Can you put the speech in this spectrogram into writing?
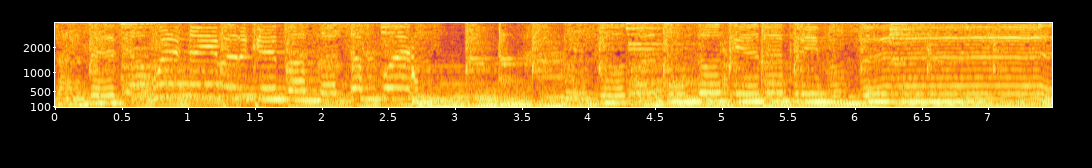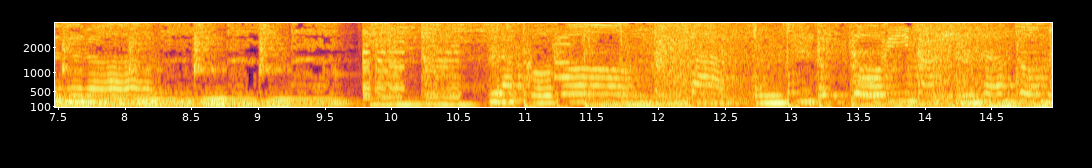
dar media vuelta y ver qué pasa allá afuera. No todo el mundo tiene primavera. Flaco, ¿dónde estás? Estoy imaginándome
